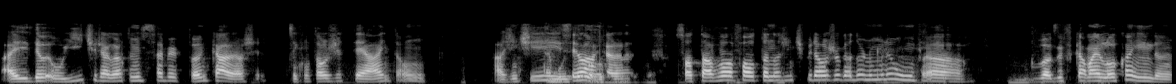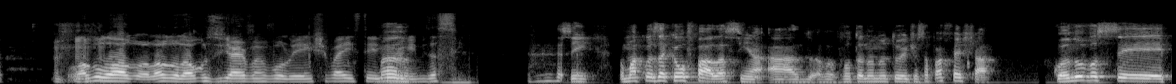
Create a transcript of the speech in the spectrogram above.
aí deu o Witcher e agora também Cyberpunk, cara, sem contar o GTA, então a gente, É sei lá, louco. cara, só tava faltando a gente virar o jogador número um pra o bagulho ficar mais louco ainda. Logo, logo, logo, logo os VR vão evoluir, a gente vai ter Mano. games assim. Sim. Uma coisa que eu falo, assim, a, a- voltando no Twitch, só pra fechar. Quando você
